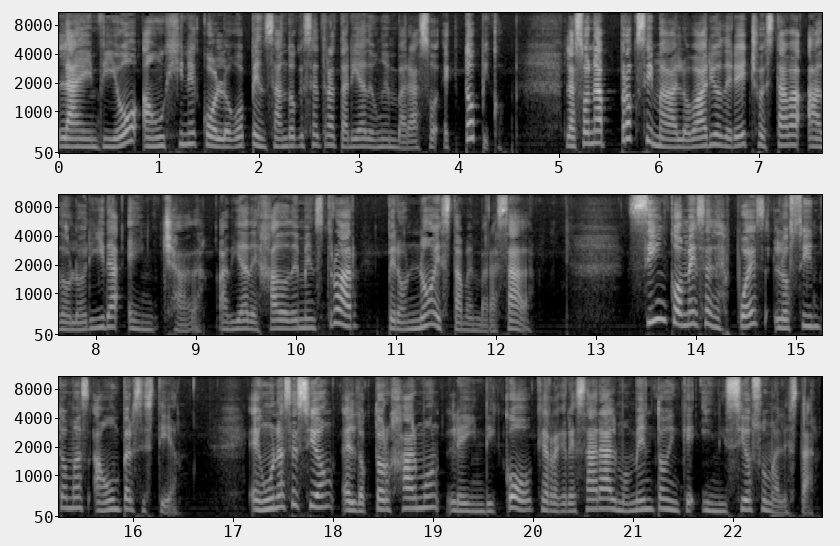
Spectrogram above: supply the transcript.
la envió a un ginecólogo pensando que se trataría de un embarazo ectópico. La zona próxima al ovario derecho estaba adolorida e hinchada. Había dejado de menstruar, pero no estaba embarazada. Cinco meses después, los síntomas aún persistían. En una sesión, el doctor Harmon le indicó que regresara al momento en que inició su malestar.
